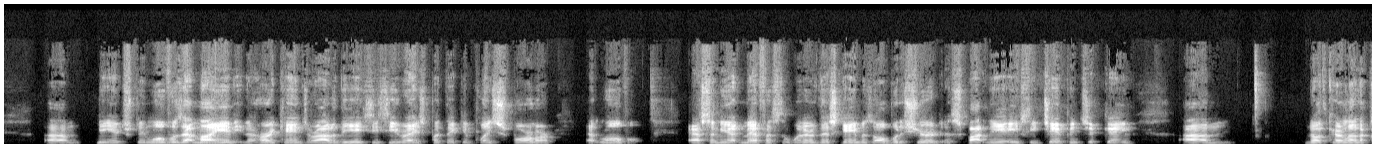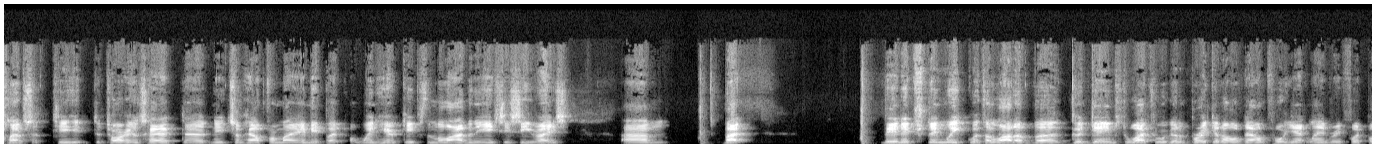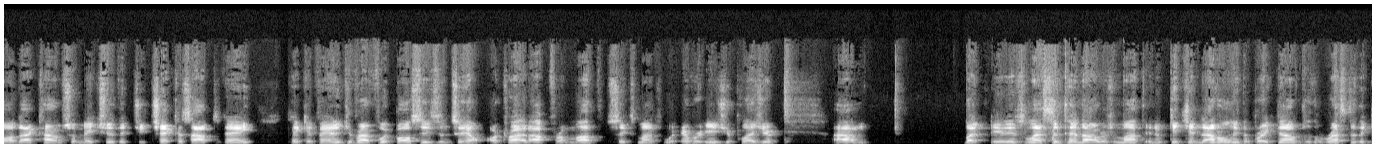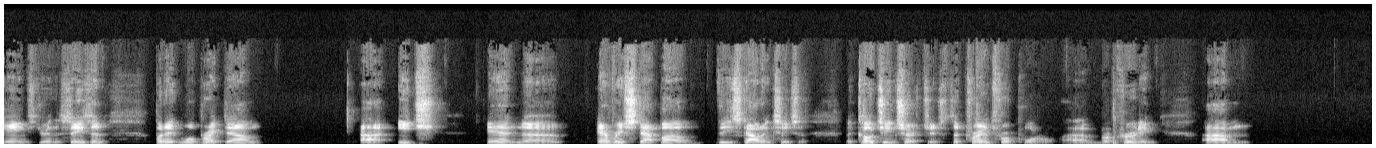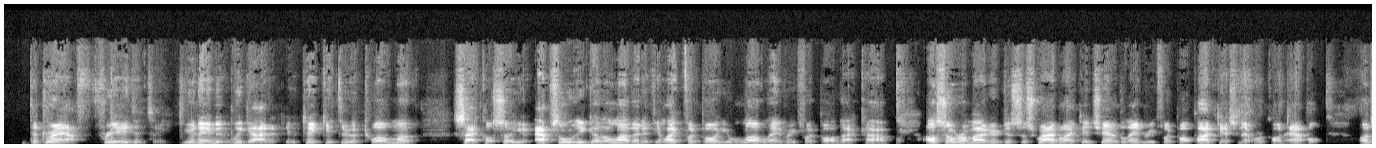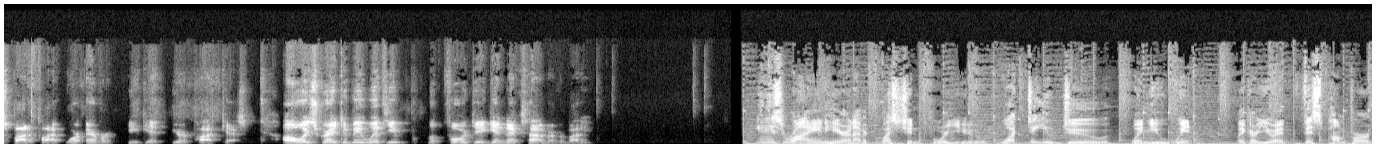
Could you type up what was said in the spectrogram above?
um, be interesting. Louisville's at Miami. The Hurricanes are out of the ACC race, but they can play spoiler at Louisville. SMU at Memphis. The winner of this game is all but assured a spot in the AAC championship game. Um, North Carolina Clemson. the Tar Heels had uh, need some help from Miami, but a win here keeps them alive in the ACC race. Um, but be an interesting week with a lot of uh, good games to watch. We're going to break it all down for you at LandryFootball.com. So make sure that you check us out today. Take advantage of our football season sale or try it out for a month, six months, whatever is your pleasure. Um, but it is less than $10 a month. And it'll get you not only the breakdowns of the rest of the games during the season, but it will break down uh, each in uh, every step of the scouting season the coaching searches, the transfer portal, uh, recruiting, um, the draft, free agency, you name it, we got it. It'll take you through a 12 month cycle. So you're absolutely going to love it. If you like football, you'll love LandryFootball.com. Also, a reminder to subscribe, like, and share the Landry Football Podcast Network on Apple, on Spotify, wherever you get your podcast. Always great to be with you. Look forward to you again next time, everybody. It is Ryan here, and I have a question for you. What do you do when you win? Like, are you a fist pumper?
